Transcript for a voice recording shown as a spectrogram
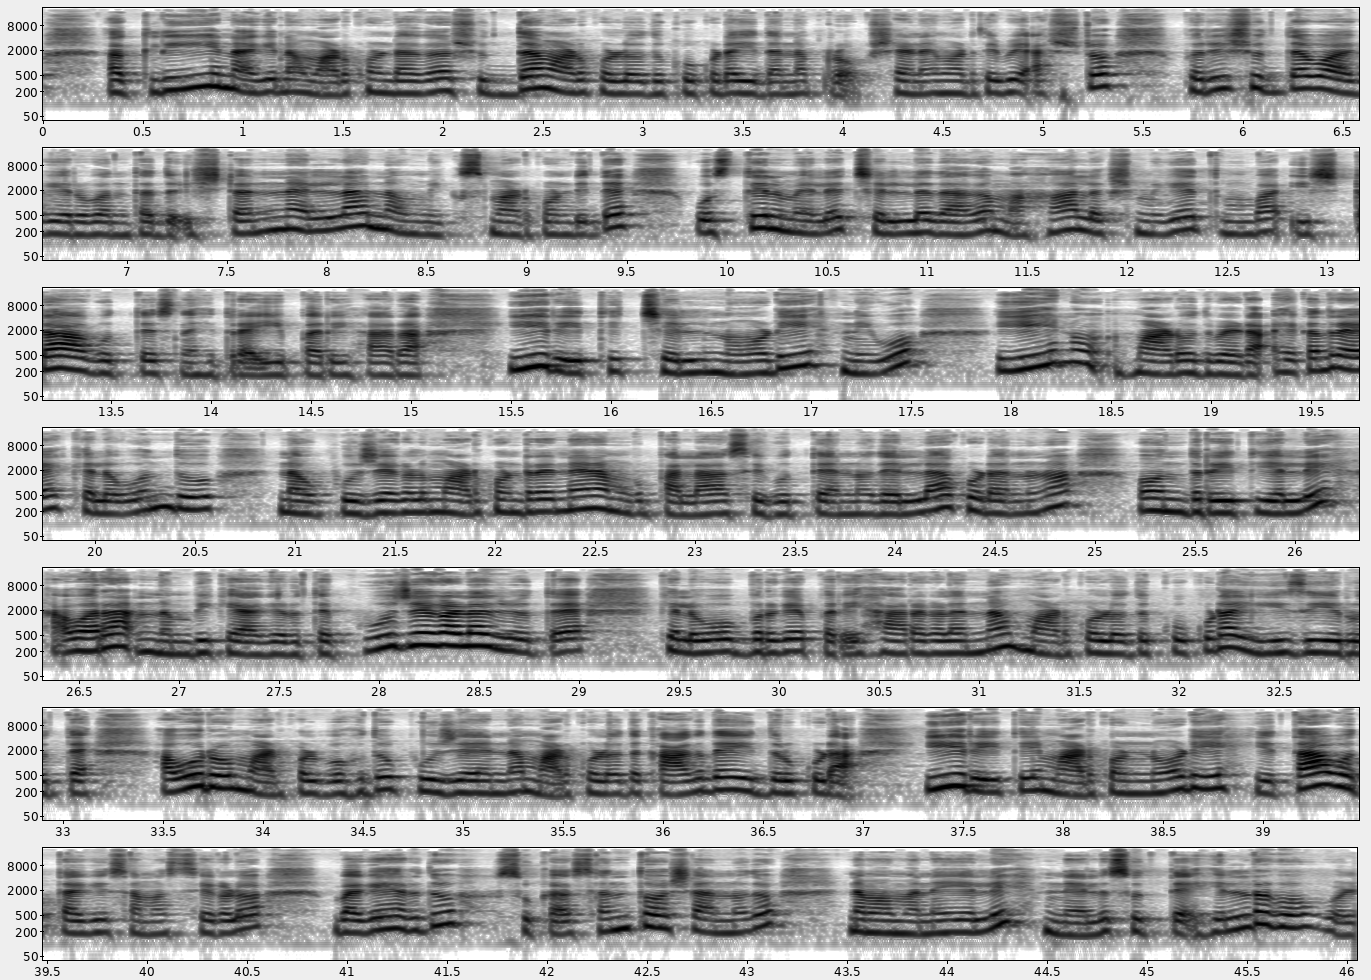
ಕ್ಲೀನಾಗಿ ನಾವು ಮಾಡಿಕೊಂಡಾಗ ಶುದ್ಧ ಮಾಡಿಕೊಳ್ಳೋದಕ್ಕೂ ಕೂಡ ಇದನ್ನು ಪ್ರೋಕ್ಷಣೆ ಮಾಡ್ತೀವಿ. ಅಷ್ಟು ಪರಿಶುದ್ಧವಾಗಿರುವಂಥದ್ದು. ಇಷ್ಟನ್ನೆಲ್ಲ ನಾವು ಮಿಕ್ಸ್ ಮಾಡಿಕೊಂಡಿದ್ದೆ. ಹೊಸ್ತಿಲ ಮೇಲೆ ಚೆಲ್ಲಿದಾಗ ಮಹಾಲಕ್ಷ್ಮಿಗೆ ತುಂಬ ಇಷ್ಟ ಆಗುತ್ತೆ ಸ್ನೇಹಿತರೆ, ಈ ಪರಿಹಾರ, ಈ ರೀತಿ ಚೆಲ್ ನೋಡಿ ನೀವು ಏನು ಮಾಡೋದು ಬೇಡ. ಯಾಕಂದರೆ ಕೆಲವೊಂದು ನಾವು ಪೂಜೆಗಳು ಮಾಡಿಕೊಂಡ್ರೇ ನಮ್ಗೆ ಫಲ ಸಿಗುತ್ತೆ ಅನ್ನೋದೆಲ್ಲ ಕೂಡ ಒಂದು ರೀತಿಯಲ್ಲಿ ಅವರ ನಂಬಿಕೆ ಆಗಿರುತ್ತೆ. ಪೂಜೆಗಳ ಜೊತೆ ಕೆಲವೊಬ್ಬರಿಗೆ ಪರಿಹಾರಗಳನ್ನು ಮಾಡ್ಕೊಳ್ಳೋದಕ್ಕೂ ಕೂಡ ಈಸಿ ಇರುತ್ತೆ. ಅವರು ಮಾಡ್ಕೊಳ್ಬಹುದು, ಪೂಜೆಯನ್ನು ಮಾಡ್ಕೊಳ್ಳೋದಕ್ಕಾಗದೇ ಇದ್ದರೂ ಕೂಡ ಈ ರೀತಿ ಮಾಡ್ಕೊಂಡು ನೋಡಿ ಯಥಾವತ್ತಾಗಿ ಸಮಸ್ಯೆಗಳು ಬಗೆಹರಿದು ಸುಖ, ಸಂತೋಷ ಅನ್ನೋದು ನಮ್ಮ ಮನೆಯಲ್ಲಿ ನೆಲೆಸುತ್ತೆ. ಎಲ್ರಿಗೂ ಒಳ್ಳೆ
